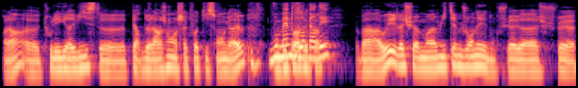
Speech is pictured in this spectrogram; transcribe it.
Voilà. Euh, tous les grévistes perdent de l'argent à chaque fois qu'ils sont en grève. Vous-même, vous en perdez. Bah oui, là je suis à ma huitième journée, donc je, suis à, je fais à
